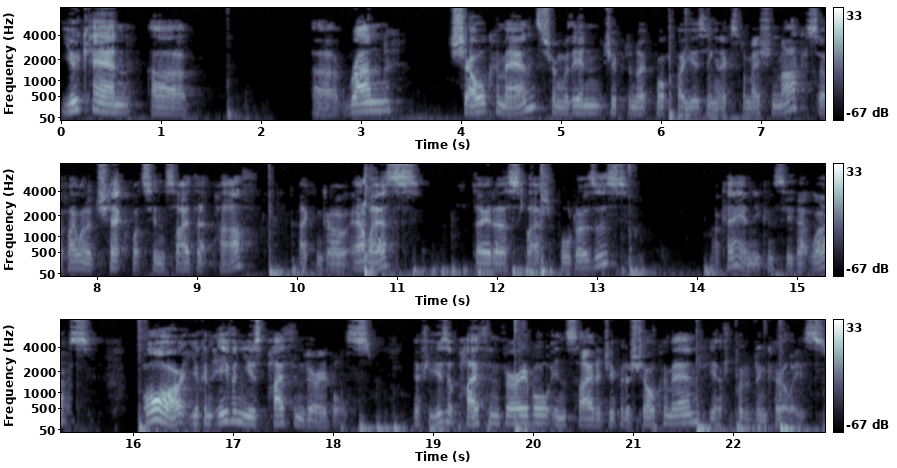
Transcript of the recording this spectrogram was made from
you can uh, uh, run shell commands from within Jupyter Notebook by using an exclamation mark. So if I want to check what's inside that path, I can go ls data slash bulldozers. Okay, and you can see that works. Or you can even use Python variables. If you use a Python variable inside a Jupyter shell command, you have to put it in curlies.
